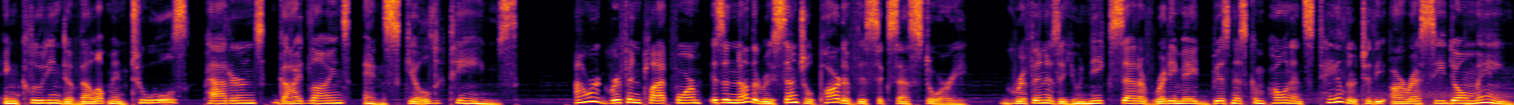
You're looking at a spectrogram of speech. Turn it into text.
including development tools, patterns, guidelines, and skilled teams. Our Griffin platform is another essential part of this success story. Griffin is a unique set of ready made business components tailored to the RSC domain,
